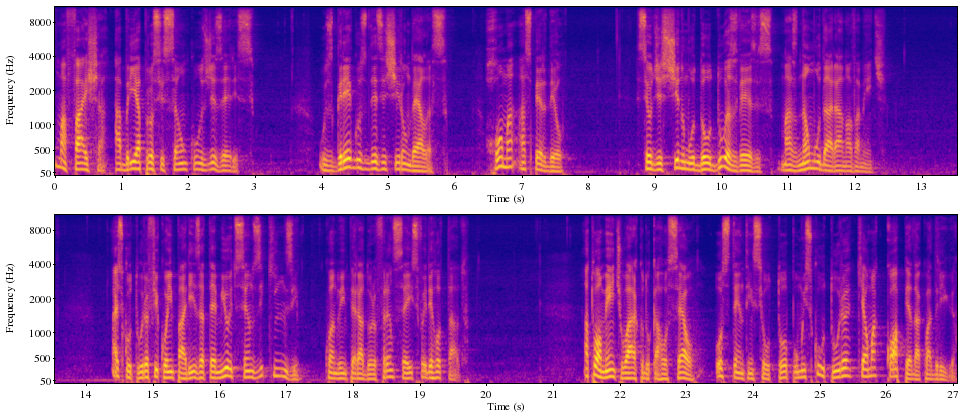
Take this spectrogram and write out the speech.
Uma faixa abria a procissão com os dizeres: Os gregos desistiram delas. Roma as perdeu. Seu destino mudou duas vezes, mas não mudará novamente. A escultura ficou em Paris até 1815, quando o imperador francês foi derrotado. Atualmente, o Arco do Carrossel ostenta em seu topo uma escultura que é uma cópia da quadriga.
